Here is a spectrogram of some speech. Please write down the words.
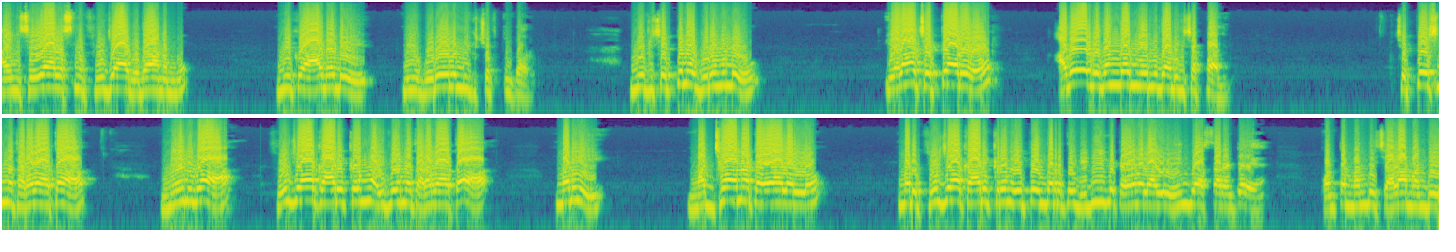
ఆయన చేయాల్సిన పూజా విధానము మీకు ఆల్రెడీ మీ గురువులు మీకు చెప్తుంటారు. మీకు చెప్పిన గురువులు ఎలా చెప్పారో అదే విధంగా మీరు దానికి చెప్పాలి. చెప్పేసిన తర్వాత నేనుగా పూజా కార్యక్రమం అయిపోయిన తర్వాత మరి మధ్యాహ్న టయాలలో మరి పూజా కార్యక్రమం అయిపోయిన తర్వాత విడిగి టైంలలో ఏం చేస్తారంటే కొంతమంది చాలామంది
